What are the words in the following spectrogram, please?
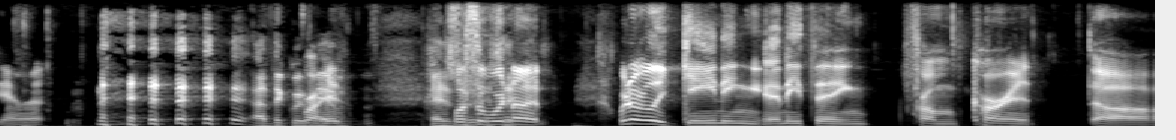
damn it. I think we right. Have, well, so we're not we're not really gaining anything from current, uh,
